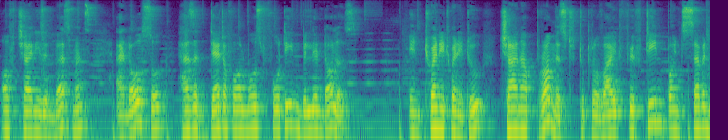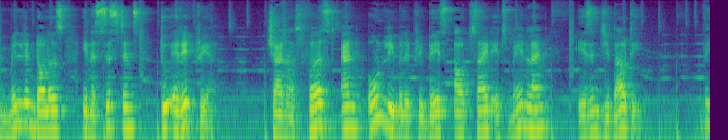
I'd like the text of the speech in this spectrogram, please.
of Chinese investments and also has a debt of almost $14 billion. In 2022, China promised to provide $15.7 million in assistance to Eritrea. China's first and only military base outside its mainland is in Djibouti. The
